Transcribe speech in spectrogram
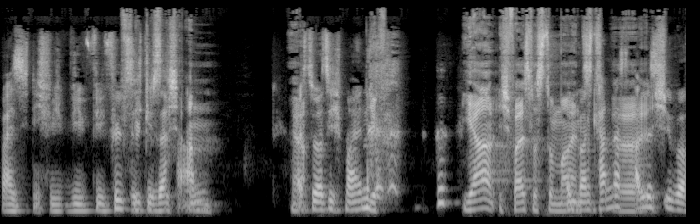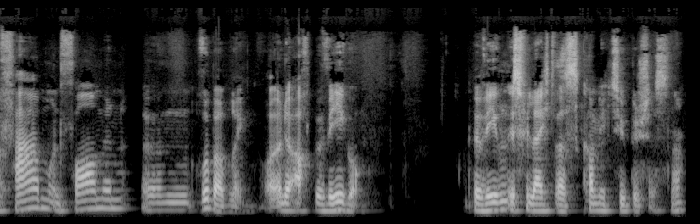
weiß ich nicht, wie, wie, wie fühlt, sich die Sache an? an? Ja. Weißt du, was ich meine? Ja, ich weiß, was du meinst. Und man kann das äh, alles über Farben und Formen ähm, rüberbringen. Oder auch Bewegung. Bewegung ist vielleicht was Comic-typisches, ne?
